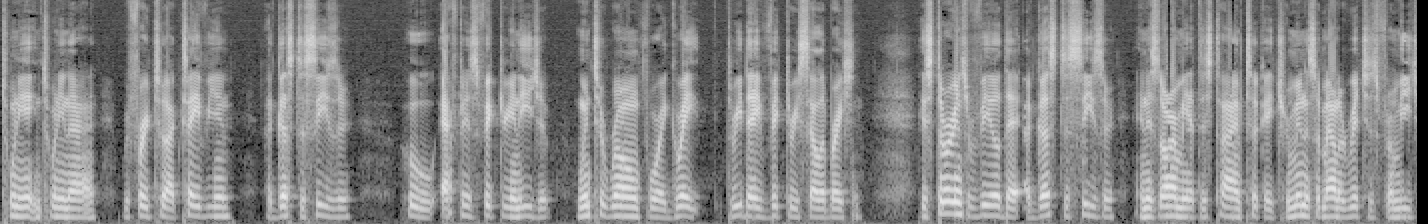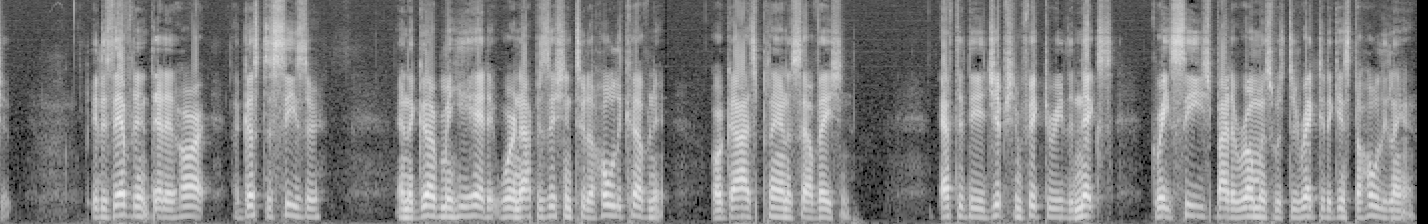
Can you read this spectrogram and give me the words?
28 and 29, refer to Octavian, Augustus Caesar, who, after his victory in Egypt, went to Rome for a great three-day victory celebration. Historians reveal that Augustus Caesar and his army at this time took a tremendous amount of riches from Egypt. It is evident that at heart, Augustus Caesar and the government he headed were in opposition to the Holy Covenant or God's plan of salvation. After the Egyptian victory, the next great siege by the Romans was directed against the Holy Land.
